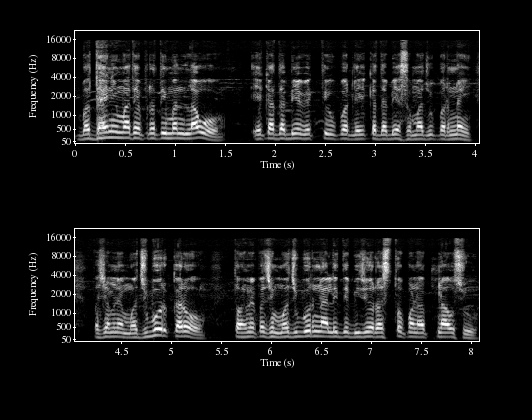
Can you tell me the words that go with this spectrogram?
બધાની માથે પ્રતિબંધ લાવો એકાદા બે વ્યક્તિ ઉપર નહીં, એકાદા બે સમાજ ઉપર નહીં. પછી અમને મજબૂર કરો, તો અમે પછી મજબૂરના લીધે બીજો રસ્તો પણ અપનાવશું.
